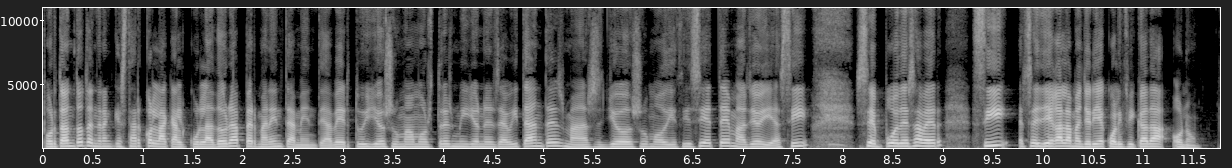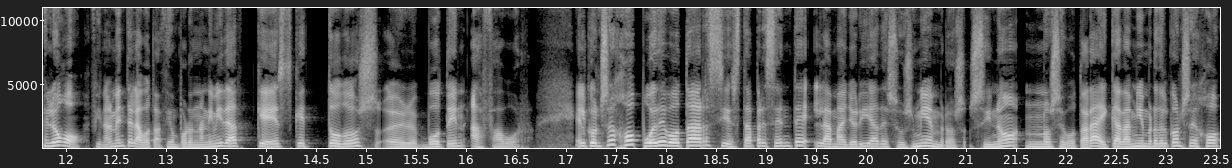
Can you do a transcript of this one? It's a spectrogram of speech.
Por tanto, tendrán que estar con la calculadora permanentemente. A ver, tú y yo sumamos 3 millones de habitantes, más yo sumo 17, más yo y así se puede saber si se llega a la mayoría cualificada o no. Y luego, finalmente, la votación por unanimidad, que es que todos eh, voten a favor. El Consejo puede votar si está presente la mayoría de sus miembros, si no, no se votará y cada miembro del Consejo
